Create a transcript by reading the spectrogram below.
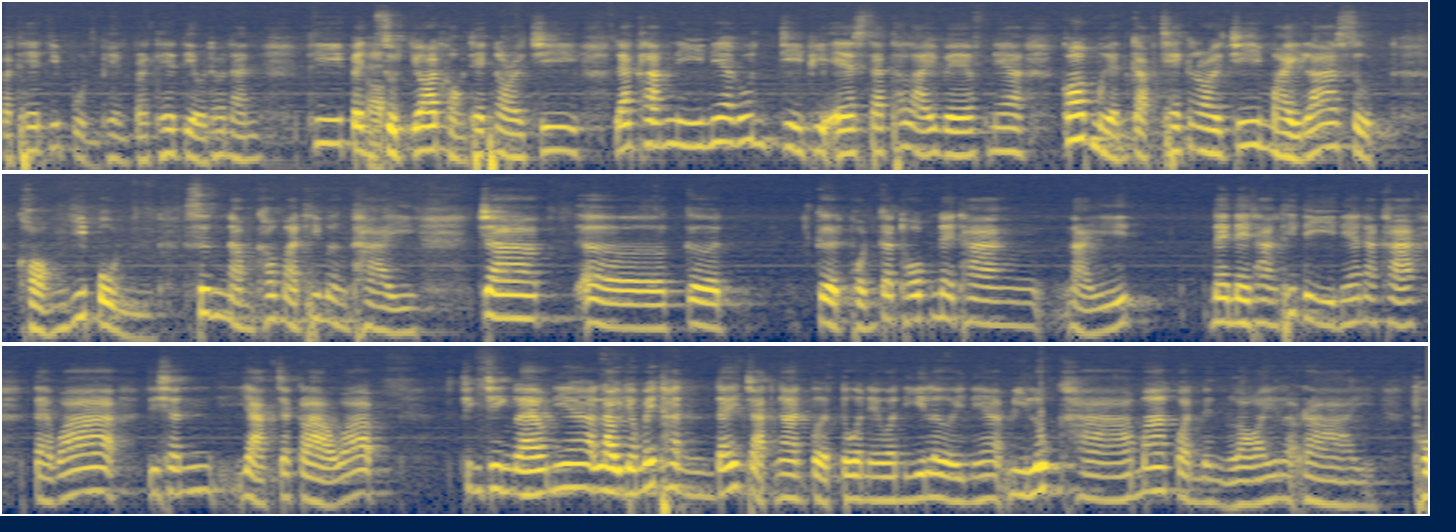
ประเทศญี่ปุ่นเพียงประเทศเดียวเท่านั้น ที่เป็นครับสุดยอดของเทคโนโลยี และครั้งนี้เนี่ยรุ่น GPS Satellite Wave เนี่ยก็เหมือนกับเทคโนโลยีใหม่ล่าสุดของญี่ปุ่น ซึ่งนำเข้ามาที่เมืองไทย จะเอ่อเกิดเกิดผลกระทบในทางไหน ในในทางที่ดีเนี่ยนะคะ แต่ว่าดิฉันอยากจะกล่าวว่าจริงๆ แล้วเนี่ยเรายังไม่ทันได้จัดงานเปิดตัวในวันนี้เลยเนี่ยมีลูกค้ามากกว่า 100 ราย โทร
